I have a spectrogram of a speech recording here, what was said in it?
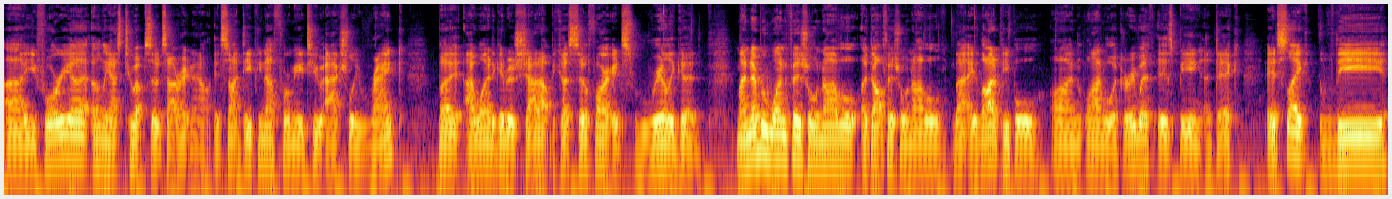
Uh, Euphoria only has two episodes out right now. It's not deep enough for me to actually rank, but I wanted to give it a shout out because so far it's really good. My number one visual novel, adult visual novel, that a lot of people online will agree with is Being a DIK. It's like the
